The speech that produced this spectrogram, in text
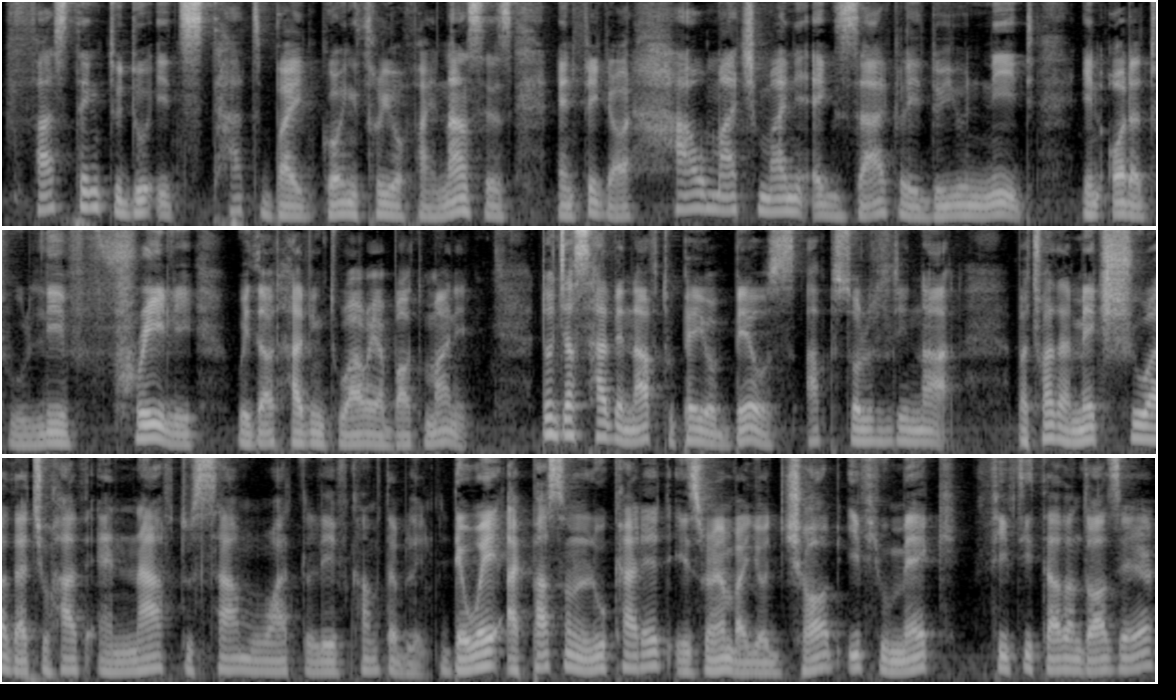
first thing to do is start by going through your finances and figure out how much money exactly do you need in order to live freely without having to worry about money. Don't just have enough to pay your bills absolutely not but rather make sure that you have enough to somewhat live comfortably. The way I personally look at it is remember your job, if you make $50,000 a year,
